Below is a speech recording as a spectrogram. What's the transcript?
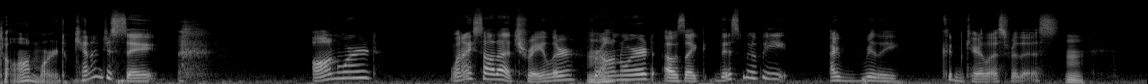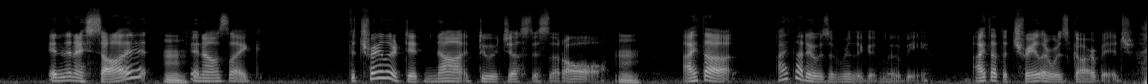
to onward. can I just say, Onward? When I saw that trailer for Mhm. Onward, I was like, this movie, I really couldn't care less for this. Mm. And then I saw it, Mm. and I was like, the trailer did not do it justice at all. Mm. I thought, I thought it was a really good movie. I thought the trailer was garbage.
